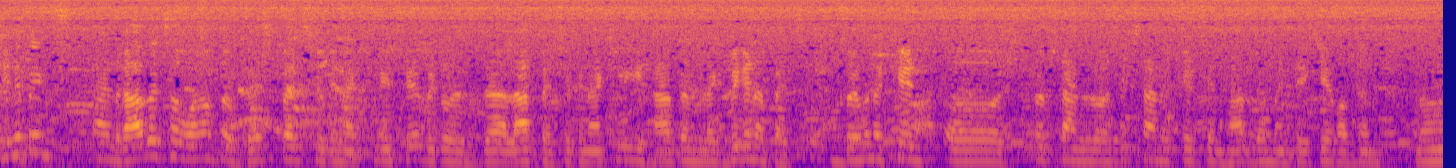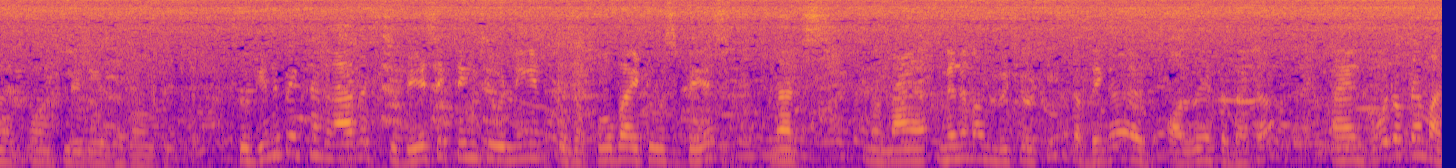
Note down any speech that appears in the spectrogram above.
Guinea pigs and rabbits are one of the best pets you can actually say because they are lab pets. You can actually have them like beginner pets. So even a kid, uh, fifth standard or sixth standard kid can have them and take care of them. No responsibilities about it. So guinea pigs and rabbits, the basic things you need is a 4x2 space. That's the minimum which you keep. The bigger is always the better. And both of them are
